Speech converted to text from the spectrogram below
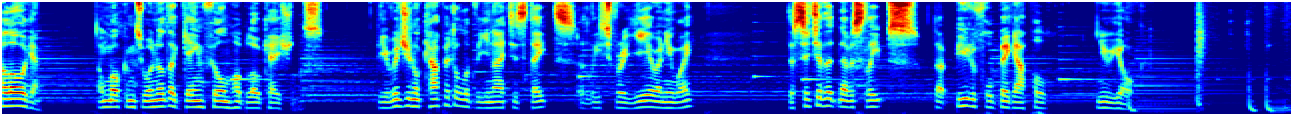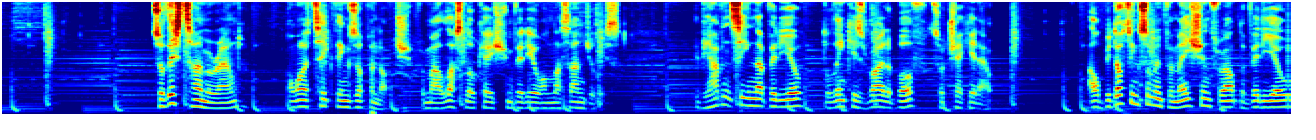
Hello again, and welcome to another Game Film Hub Locations, the original capital of the United States, at least for a year anyway, the city that never sleeps, that beautiful Big Apple, New York. So this time around, I want to take things up a notch from our last location video on Los Angeles. If you haven't seen that video, the link is right above, so check it out. I'll be dotting some information throughout the video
